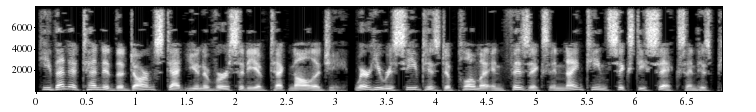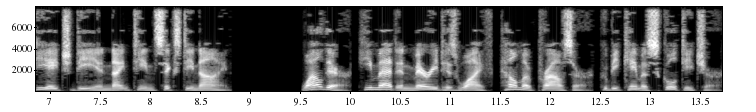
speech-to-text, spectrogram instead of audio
He then attended the Darmstadt University of Technology, where he received his diploma in physics in 1966 and his PhD in 1969. While there, he met and married his wife, Helma Prausser, who became a schoolteacher.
